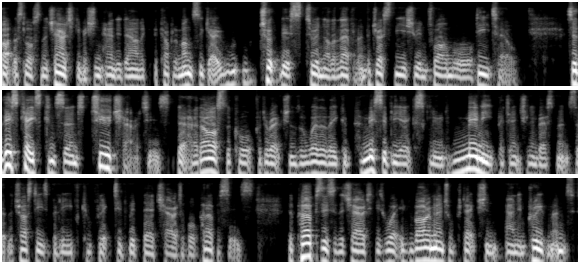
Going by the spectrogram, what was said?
Butler-Sloss and the Charity Commission, handed down a, a couple of months ago, took this to another level and addressed the issue in far more detail. So this case concerned two charities that had asked the court for directions on whether they could permissibly exclude many potential investments that the trustees believed conflicted with their charitable purposes. The purposes of the charities were environmental protection and improvement,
